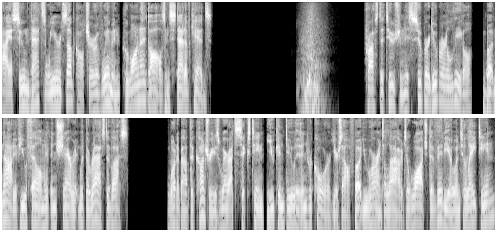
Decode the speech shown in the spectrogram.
I assume that's a weird subculture of women who want dolls instead of kids. Prostitution is super duper illegal, but not if you film it and share it with the rest of us. What about the countries where at 16 you can do it and record yourself but you aren't allowed to watch the video until 18?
